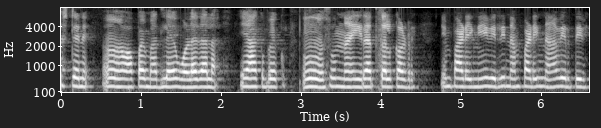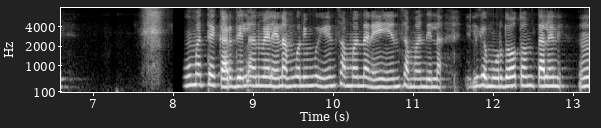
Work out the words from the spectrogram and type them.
ಅಷ್ಟೇ ಹ್ಞೂ ಅಪ್ಪ ಮೊದಲೇ ಒಳ್ಳೇದಲ್ಲ ಯಾಕೆ ಬೇಕು? ಹ್ಞೂ ಸುಮ್ಮನೆ ಇರೋದು ಕಲ್ಕೊಳ್ರಿ. ನಿಮ್ಮ ಪಾಡಿಗೆ ನೀವಿರ್ರಿ ನಮ್ಮ ಪಾಡಿಗೆ ನಾವಿರ್ತೀವಿ. ಹ್ಞೂ ಮತ್ತೆ ಕರೆದಿಲ್ಲ ಅಂದಮೇಲೆ ನಮಗೂ ನಿಮಗೂ ಏನು ಸಂಬಂಧನೇ? ಏನು ಸಂಬಂಧ ಇಲ್ಲ. ಇಲ್ಲಿಗೆ ಮುರಿದೋತಂತ ತಲೆನೇ ಹ್ಞೂ,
